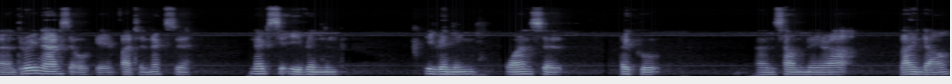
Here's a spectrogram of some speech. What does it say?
uh, three nights okay, but next next evening evening once Bhikkhu and Samnera lying down,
